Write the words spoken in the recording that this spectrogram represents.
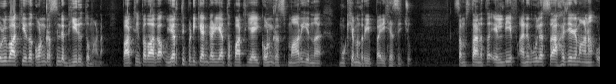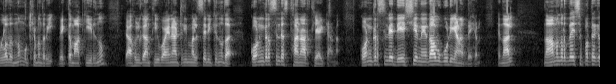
ഒഴിവാക്കിയത് കോൺഗ്രസിന്റെ ഭീരുത്വമാണ്. പാർട്ടി പതാക ഉയർത്തിപ്പിടിക്കാൻ കഴിയാത്ത പാർട്ടിയായി കോൺഗ്രസ് മാറിയെന്ന് മുഖ്യമന്ത്രി പരിഹസിച്ചു. സംസ്ഥാനത്ത് എൽ ഡി എഫ് അനുകൂല സാഹചര്യമാണ് ഉള്ളതെന്നും മുഖ്യമന്ത്രി വ്യക്തമാക്കിയിരുന്നു. രാഹുൽ ഗാന്ധി വയനാട്ടിൽ മത്സരിക്കുന്നത് കോൺഗ്രസിന്റെ സ്ഥാനാർത്ഥിയായിട്ടാണ്. കോൺഗ്രസിന്റെ ദേശീയ നേതാവ് കൂടിയാണ് അദ്ദേഹം. എന്നാൽ നാമനിർദ്ദേശ പത്രിക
